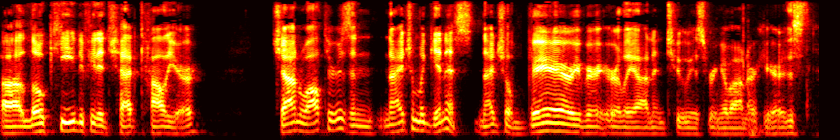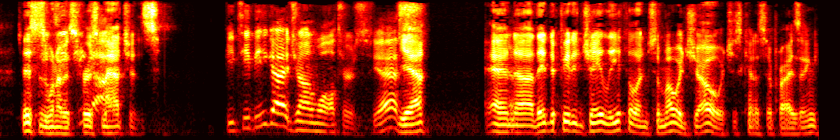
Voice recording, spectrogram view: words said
Uh, Low Ki defeated Chad Collier. John Walters and Nigel McGuinness. Nigel very very early on into his Ring of Honor here. This this is one of his first guy. matches. PTB guy, John Walters. Yes. Yeah. And uh, they defeated Jay Lethal and Samoa Joe, which is kind of surprising.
